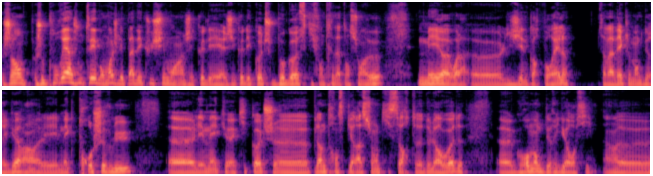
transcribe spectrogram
je pourrais ajouter, bon moi je l'ai pas vécu chez moi, hein, j'ai que des j'ai que des coachs beaux gosses qui font très attention à eux, mais euh, voilà, euh, l'hygiène corporelle, ça va avec le manque de rigueur, hein, les mecs trop chevelus, les mecs qui coachent plein de transpiration qui sortent de leur WOD, euh, gros manque de rigueur aussi. Hein, euh,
